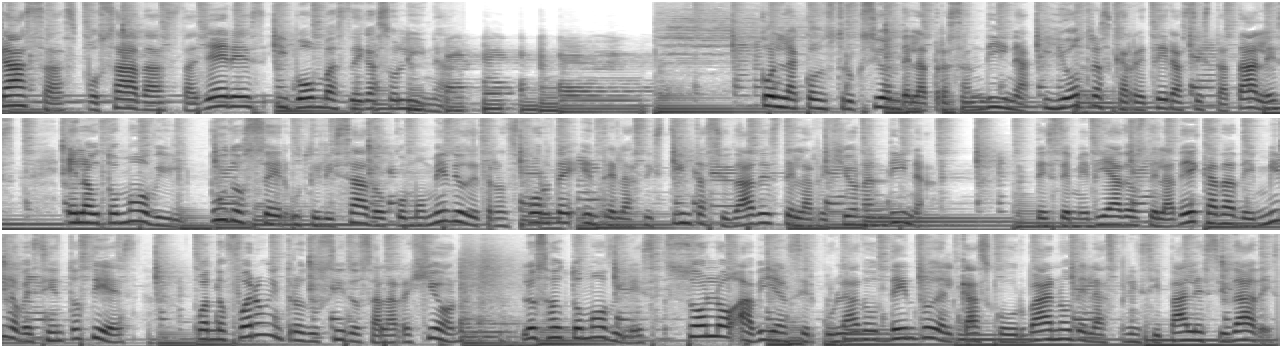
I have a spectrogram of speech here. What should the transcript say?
casas, posadas, talleres y bombas de gasolina. Con la construcción de la trasandina y otras carreteras estatales, el automóvil pudo ser utilizado como medio de transporte entre las distintas ciudades de la región andina. Desde mediados de la década de 1910, cuando fueron introducidos a la región, los automóviles solo habían circulado dentro del casco urbano de las principales ciudades,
